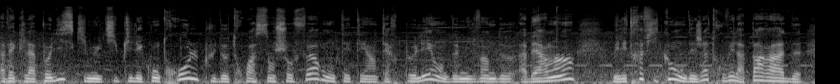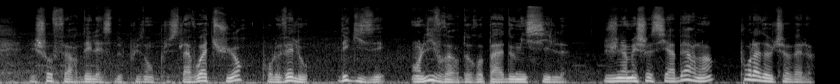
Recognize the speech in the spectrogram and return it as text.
Avec la police qui multiplie les contrôles, plus de 300 chauffeurs ont été interpellés en 2022 à Berlin, mais les trafiquants ont déjà trouvé la parade. Les chauffeurs délaissent de plus en plus la voiture pour le vélo, déguisé en livreur de repas à domicile. Julien Méchessier à Berlin pour la Deutsche Welle.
